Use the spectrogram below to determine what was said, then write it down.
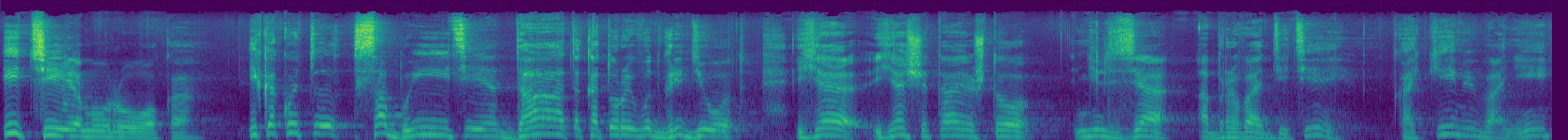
и тему урока, и какое-то событие, дата, которая вот грядет. Я, я считаю, что нельзя обрывать детей, какими бы они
